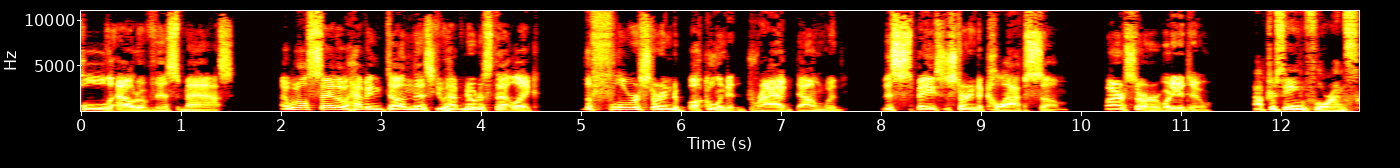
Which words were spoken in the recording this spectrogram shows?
pulled out of this mass. I will say, though, having done this, you have noticed that, like, the floor is starting to buckle and get dragged down with you. This space is starting to collapse some. Firestarter, what do you do? After seeing Florence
